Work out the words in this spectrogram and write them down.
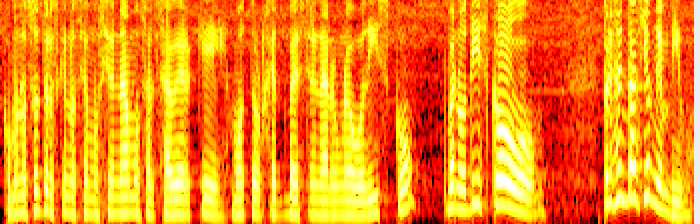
Como nosotros que nos emocionamos al saber que Motorhead va a estrenar un nuevo disco. Bueno, disco, presentación en vivo.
